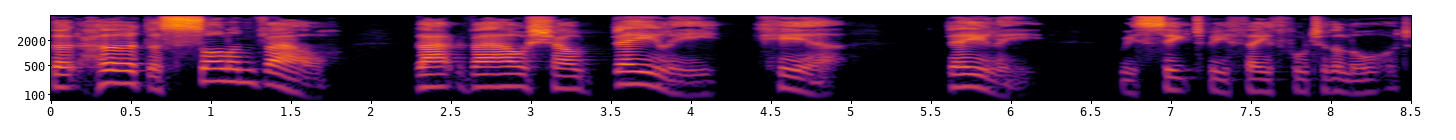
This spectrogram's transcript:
that heard the solemn vow, that vow shall daily hear. Daily we seek to be faithful to the Lord.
